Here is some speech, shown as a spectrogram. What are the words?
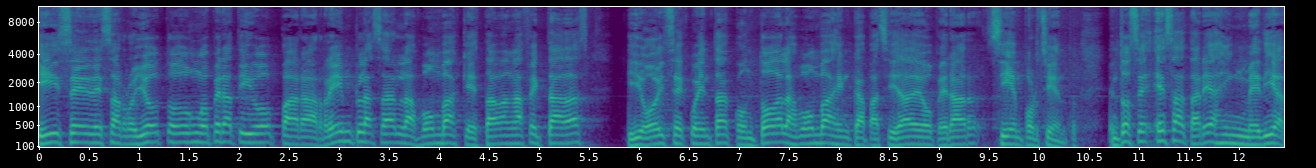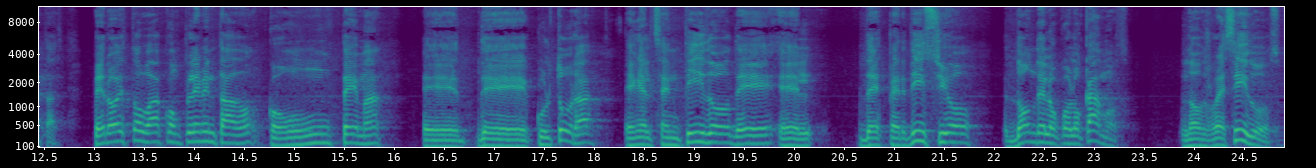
y se desarrolló todo un operativo para reemplazar las bombas que estaban afectadas y hoy se cuenta con todas las bombas en capacidad de operar 100%. Entonces, esas tareas inmediatas, pero esto va complementado con un tema eh, de cultura en el sentido de el desperdicio, ¿dónde lo colocamos? Los residuos.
